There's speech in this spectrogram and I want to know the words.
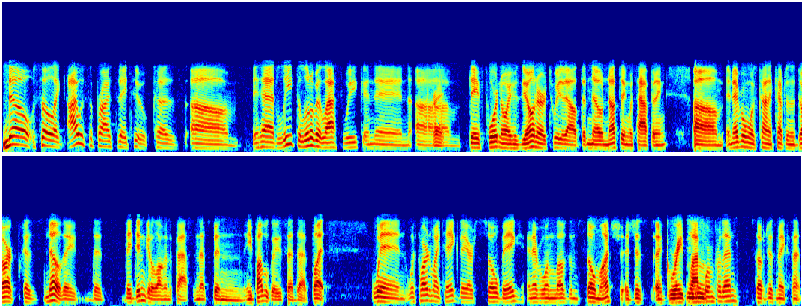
No, so like I was surprised today too because um, it had leaked a little bit last week, and then um, Right. Dave Portnoy, who's the owner, tweeted out that no, nothing was happening, um, and everyone was kind of kept in the dark because no, they the they didn't get along in the past, and that's been he publicly said that. But when with part of my take, they are so big and everyone loves them so much. It's just a great Mhm. platform for them, so it just makes sense.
